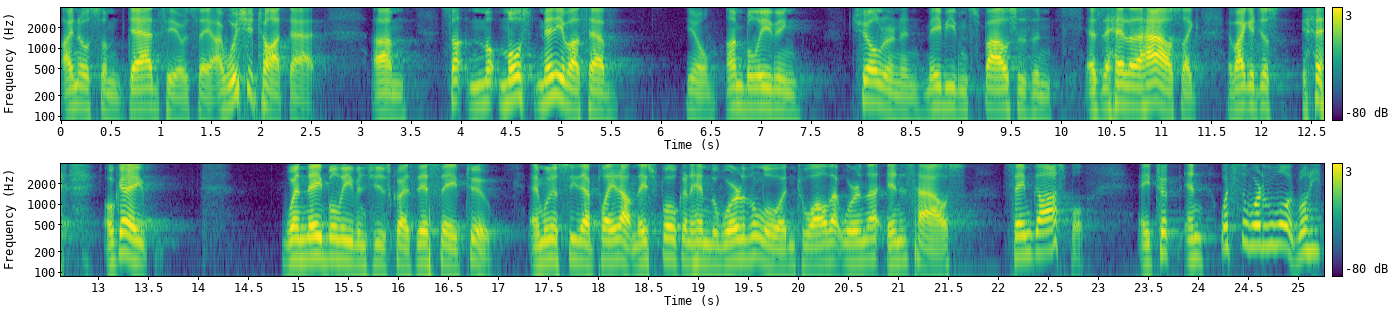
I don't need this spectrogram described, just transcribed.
I know some dads here would say, I wish you taught that. Um, some, most, many of us have, you know, unbelieving children and maybe even spouses, and as the head of the house, like if I could just, okay, when they believe in Jesus Christ, they're saved too. And we're going to see that played out. And they've spoken to him the word of the Lord and to all that were in, the, in his house. Same gospel. And he took, and what's the word of the Lord? Well, he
